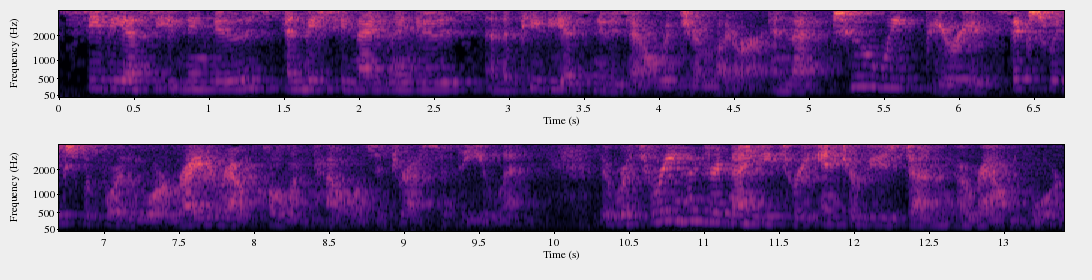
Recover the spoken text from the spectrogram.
CBS Evening News, NBC Nightly News, and the PBS NewsHour with Jim Lehrer. In that two week period, six weeks before the war, right around Colin Powell's address at the UN, there were 393 interviews done around war.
